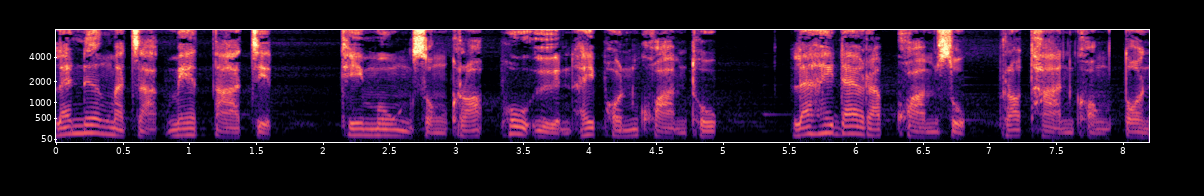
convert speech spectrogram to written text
และเนื่องมาจากเมตตาจิตที่มุ่งสงเคราะห์ผู้อื่นให้พ้นความทุกข์ และให้ได้รับความสุขเพราะทานของตน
